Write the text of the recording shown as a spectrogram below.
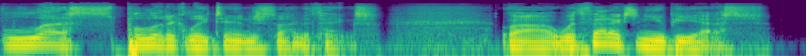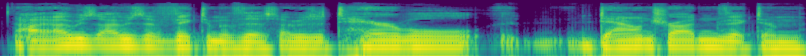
less politically tinged side of things uh, with FedEx and UPS I, I, was I was a victim of this. I was a terrible, downtrodden victim,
